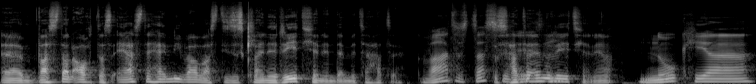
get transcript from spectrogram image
Ähm, was dann auch das erste Handy war, was dieses kleine Rädchen in der Mitte hatte. War das das Das hatte ein? Rädchen, ja. Nokia.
